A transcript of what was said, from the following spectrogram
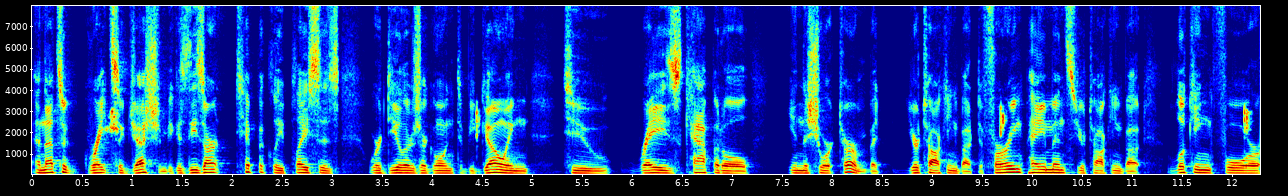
and that's a great suggestion because these aren't typically places where dealers are going to be going to raise capital in the short term. But you're talking about deferring payments. You're talking about looking for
